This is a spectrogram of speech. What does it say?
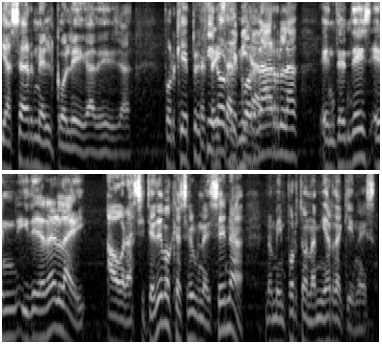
y hacerme el colega de ella. Porque prefiero Preferís recordarla, ¿entendés? En, y tenerla ahí. Ahora, si tenemos que hacer una escena, no me importa una mierda quién es.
